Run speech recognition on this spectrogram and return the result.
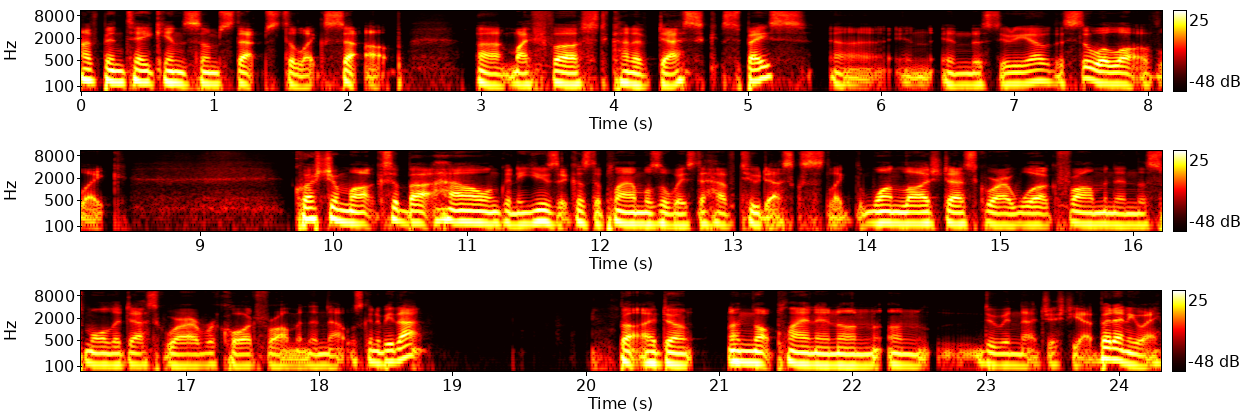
I've been taking some steps to like set up uh, my first kind of desk space uh, in in the studio. There's still a lot of like question marks about how I'm going to use it because the plan was always to have two desks, like one large desk where I work from, and then the smaller desk where I record from, and then that was going to be that. But I don't. I'm not planning on on doing that just yet. But anyway,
